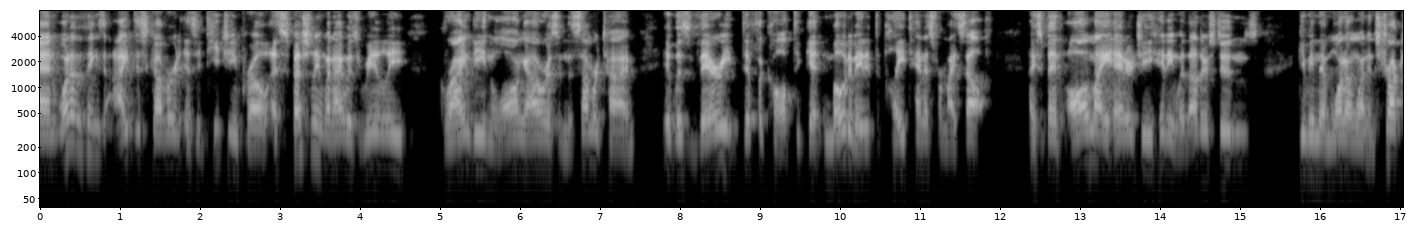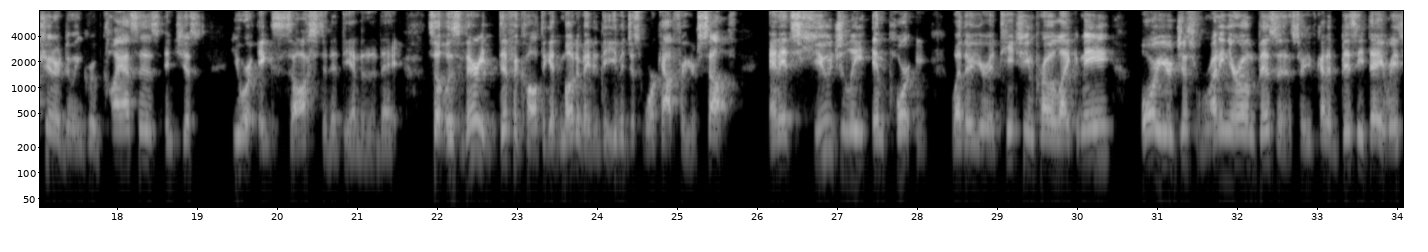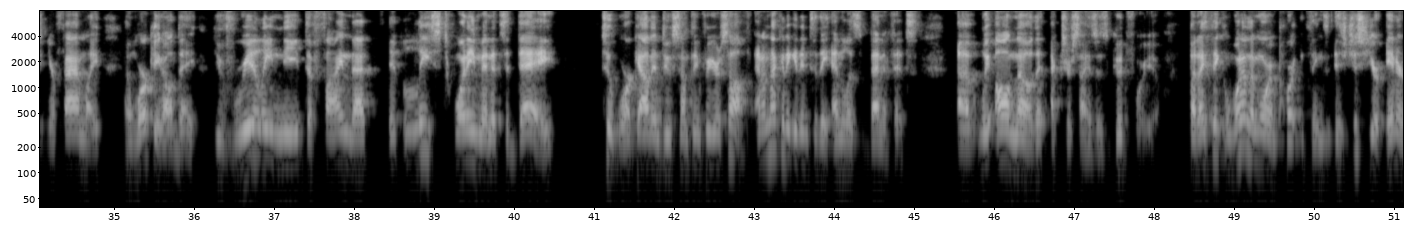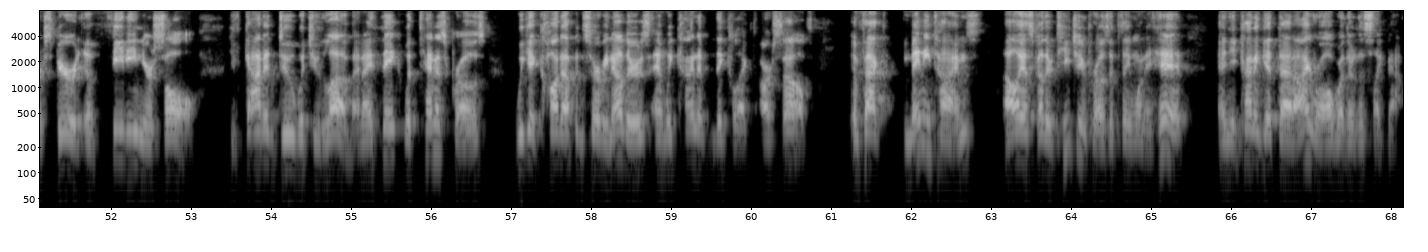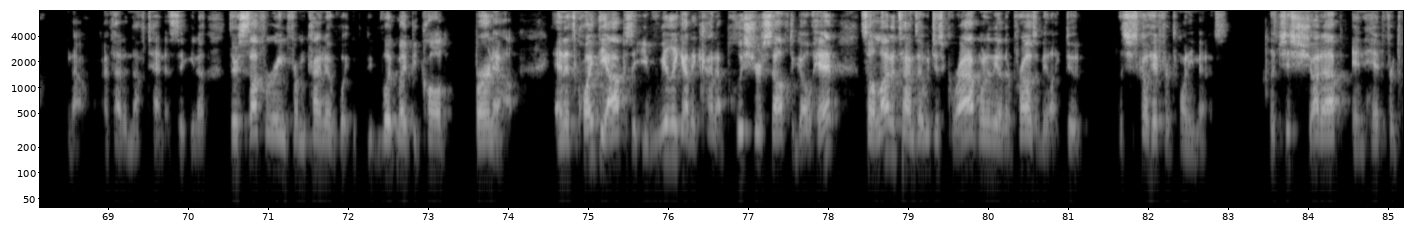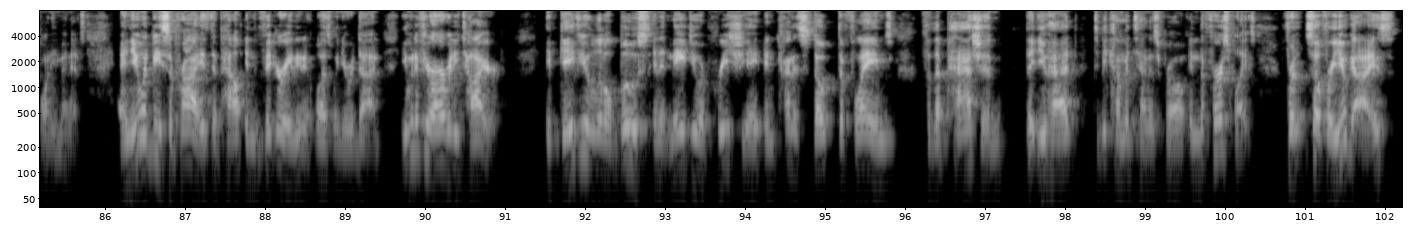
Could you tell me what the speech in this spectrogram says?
And one of the things I discovered as a teaching pro, especially when I was really grinding long hours in the summertime, it was very difficult to get motivated to play tennis for myself. I spent all my energy hitting with other students, giving them one on one instruction or doing group classes, and just you were exhausted at the end of the day. So it was very difficult to get motivated to even just work out for yourself. And it's hugely important whether you're a teaching pro like me or you're just running your own business or you've got a busy day raising your family and working all day. You really need to find that at least 20 minutes a day to work out and do something for yourself. And I'm not going to get into the endless benefits. Uh, we all know that exercise is good for you. But I think one of the more important things is just your inner spirit of feeding your soul. You've got to do what you love. And I think with tennis pros, we get caught up in serving others and we kind of neglect ourselves. In fact, many times I'll ask other teaching pros if they want to hit, and you kind of get that eye roll where they're just like, no, no, I've had enough tennis. You know, they're suffering from kind of what, what might be called burnout. And it's quite the opposite. You really got to kind of push yourself to go hit. So a lot of times I would just grab one of the other pros and be like, dude, let's just go hit for 20 minutes. Let's just shut up and hit for 20 minutes. And you would be surprised of how invigorating it was when you were done. Even if you're already tired, it gave you a little boost and it made you appreciate and kind of stoke the flames for the passion that you had to become a tennis pro in the first place. For so for you guys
